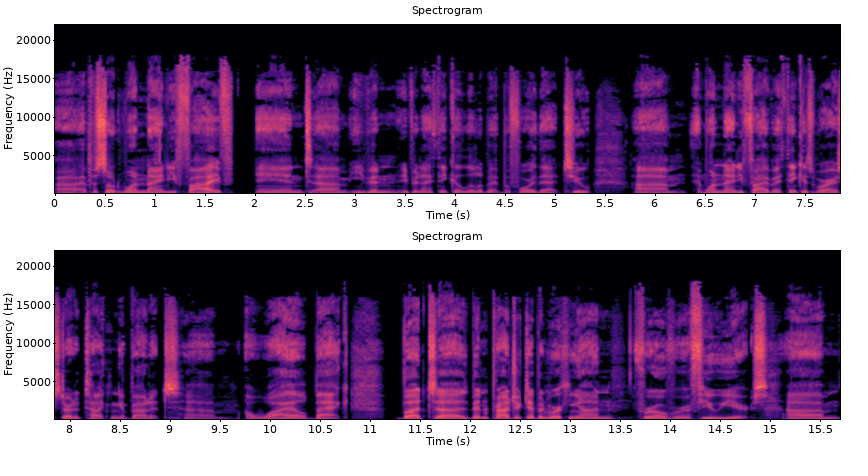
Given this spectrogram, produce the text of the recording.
uh, episode 195, and um, even even I think a little bit before that too. Um, and 195, I think, is where I started talking about it um, a while back. But uh, it's been a project I've been working on for over a few years. Um,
